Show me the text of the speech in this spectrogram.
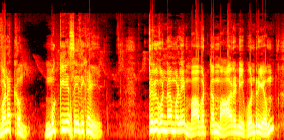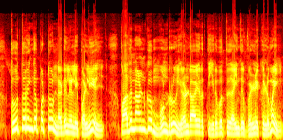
வணக்கம். முக்கிய செய்திகள். திருவண்ணாமலை மாவட்டம் ஆரணி ஒன்றியம் தூத்தரிங்கப்பட்டு நடுநிலைப் பள்ளியில் பதினான்கு மூன்று இரண்டாயிரத்தி இருபத்தி ஐந்து வெள்ளிக்கிழமை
